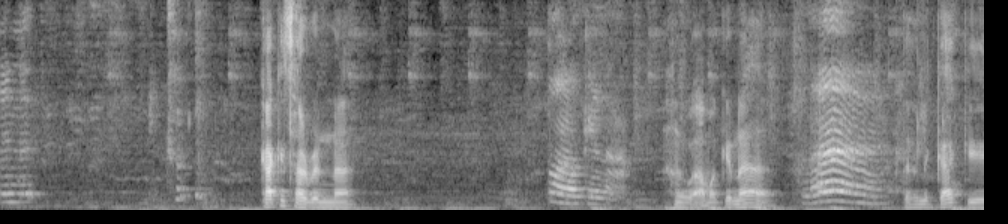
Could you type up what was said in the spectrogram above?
জায়গা কাকে ছাড়বেন না? আমাকে না। না? তাহলে কাকে?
